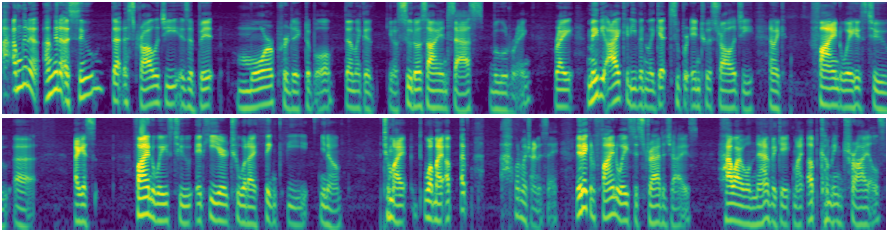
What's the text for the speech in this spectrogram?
I- I'm going to I'm to assume that astrology is a bit more predictable than like a, you know, pseudoscience sass mood ring, right? Maybe I could even like get super into astrology and like find ways to uh I guess find ways to adhere to what I think the, you know, to my what my up up- what am I trying to say? Maybe I can find ways to strategize how I will navigate my upcoming trials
